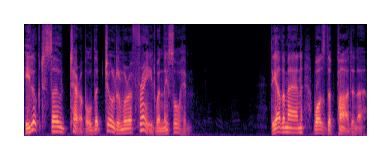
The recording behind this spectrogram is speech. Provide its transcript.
He looked so terrible that children were afraid when they saw him. The other man was the pardoner.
